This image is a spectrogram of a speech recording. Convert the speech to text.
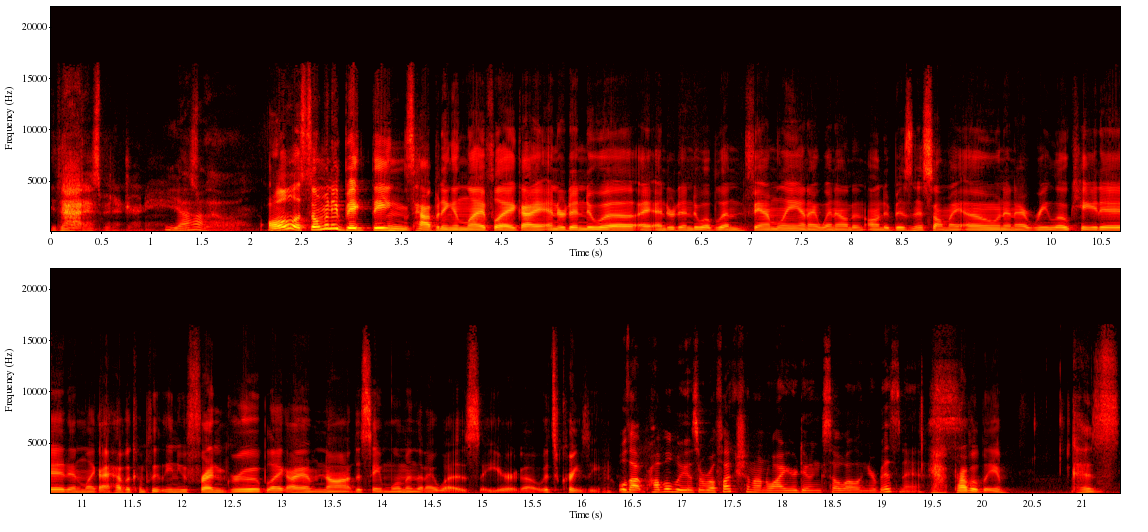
that has been a journey as Yeah. well. All so many big things happening in life. Like I entered into a I entered into a blended family, and I went out and onto business on my own, and I relocated, and like I have a completely new friend group. Like I am not the same woman that I was a year ago. It's crazy. Well, that probably is a reflection on why you're doing so well in your business. Yeah, probably. Because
